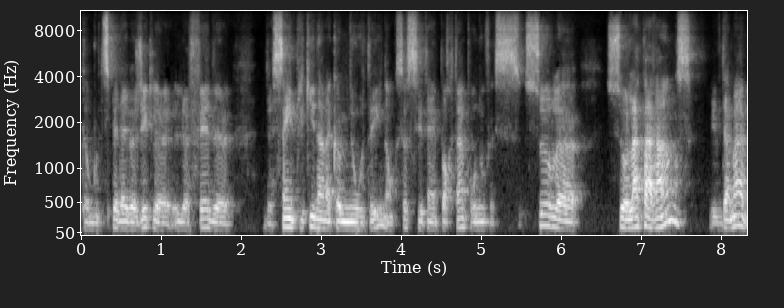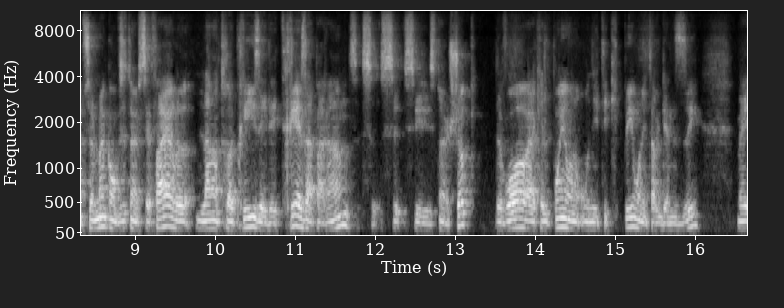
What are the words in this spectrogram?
comme outil pédagogique le, fait de, s'impliquer dans la communauté. Donc, ça, c'est important pour nous. sur, le, sur l'apparence, évidemment, habituellement, quand on visite un CFR, l'entreprise, elle est très apparente. C'est, un choc de voir à quel point on, est équipé, on est organisé. Mais,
